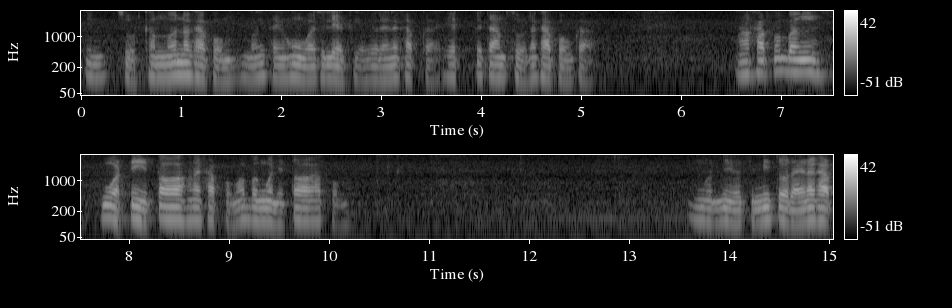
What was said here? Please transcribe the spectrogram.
เป็นสูตรคำนวณนะครับ ผมไม่มีใครหูวาสิเรียกเกี่ยวอะไรนะครับก็เอ็ดไปตามสูตรนะครับ ผมก็เอาครับมาเบิ่งงวดนี่ต่อนะครับ ผมมาเบิ่งงวดนี่ต่อครับ ผมงวดนี้ว่สิมีตัวใดนะครับ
